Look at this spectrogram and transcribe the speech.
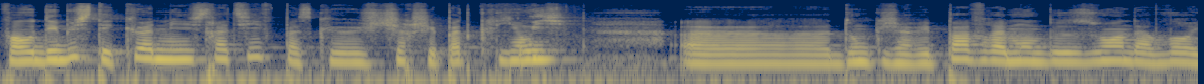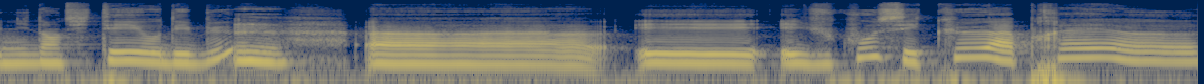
Enfin, au début, c'était que administratif parce que je cherchais pas de clients. Oui. Euh, donc, j'avais pas vraiment besoin d'avoir une identité au début. Mm. Euh, et, et du coup, c'est que après, euh,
